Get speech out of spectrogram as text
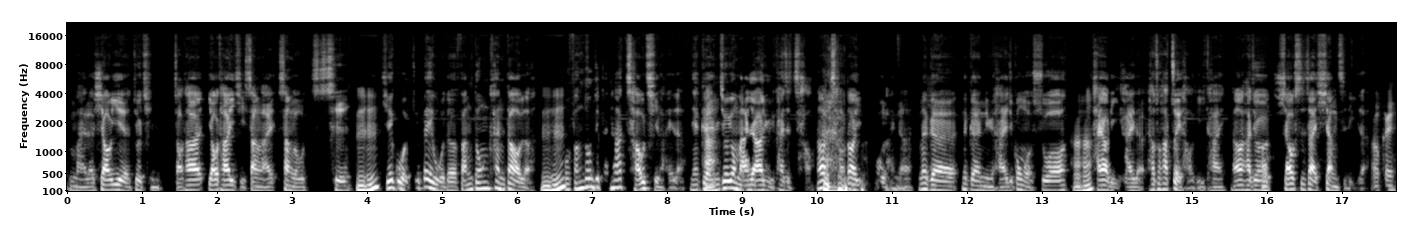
买了宵夜，就请找他邀他一起上来上楼吃。嗯哼，结果就被我的房东看到了。嗯哼，我房东就跟他吵起来了，两个人就用玛雅语开始吵，啊、然后吵到 呢，那个那个女孩就跟我说，她要离开的。她说她最好离开，然后她就消失在巷子里了。OK，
